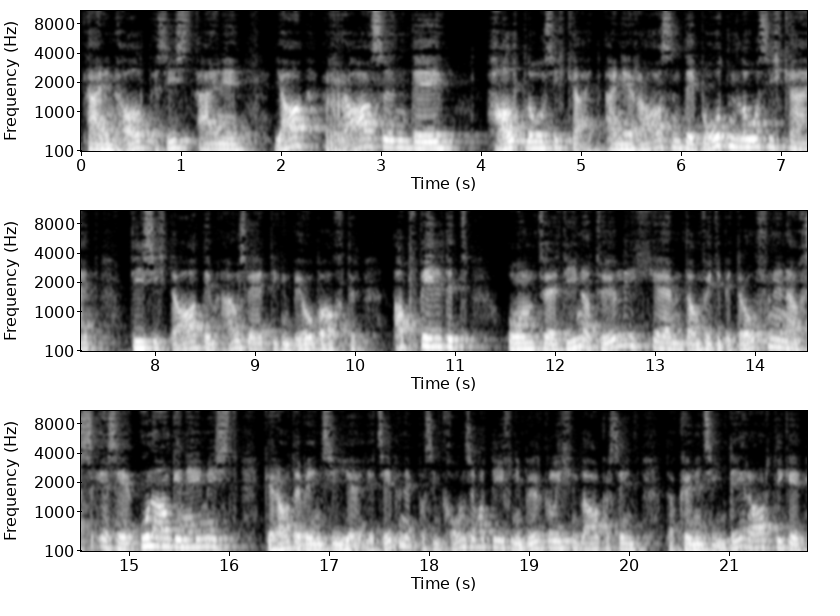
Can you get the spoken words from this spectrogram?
keinen Halt. Es ist eine, ja, rasende Haltlosigkeit, eine rasende Bodenlosigkeit, die sich da dem auswärtigen Beobachter abbildet und äh, die natürlich ähm, dann für die Betroffenen auch sehr, sehr unangenehm ist, gerade wenn sie äh, jetzt eben etwas im konservativen, im bürgerlichen Lager sind, da können sie in derartige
